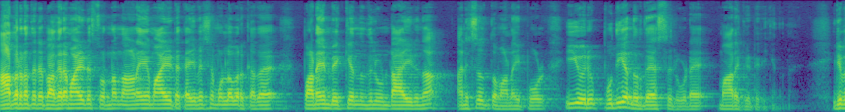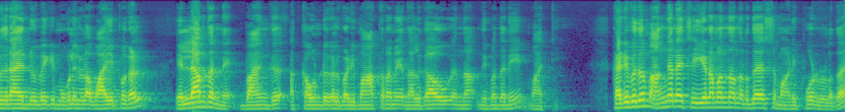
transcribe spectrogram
ആഭരണത്തിന് പകരമായിട്ട് സ്വർണ നാണയമായിട്ട് കൈവശമുള്ളവർക്ക് അത് പണയം വയ്ക്കുന്നതിലുണ്ടായിരുന്ന അനിശ്ചിതത്വമാണ് ഇപ്പോൾ ഈ ഒരു പുതിയ നിർദ്ദേശത്തിലൂടെ മാറിക്കിട്ടിരിക്കുന്നത്. ഇരുപതിനായിരം രൂപയ്ക്ക് മുകളിലുള്ള വായ്പകൾ എല്ലാം തന്നെ ബാങ്ക് അക്കൗണ്ടുകൾ വഴി മാത്രമേ നൽകാവൂ എന്ന നിബന്ധനയും മാറ്റി. കഴിവതും അങ്ങനെ ചെയ്യണമെന്ന നിർദ്ദേശമാണ് ഇപ്പോഴുള്ളത്.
